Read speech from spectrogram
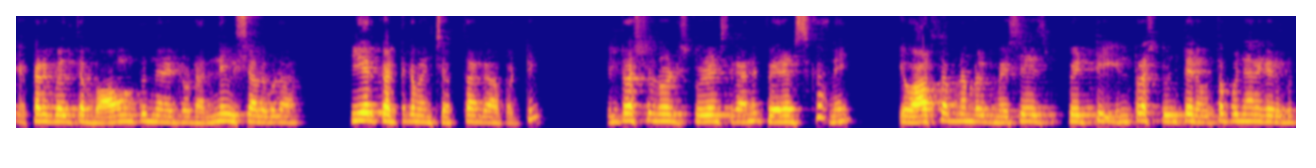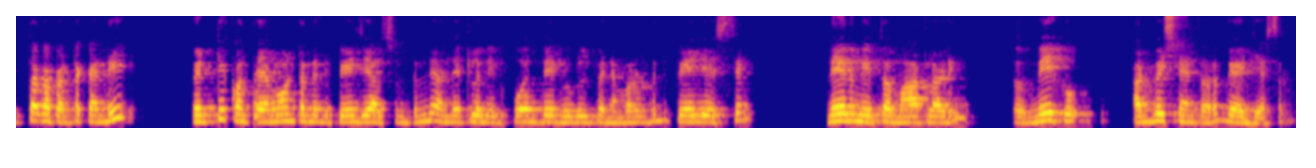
ఎక్కడికి వెళ్తే బాగుంటుంది అనేటువంటి అన్ని విషయాలు కూడా క్లియర్ కట్గా మేము చెప్తాం కాబట్టి ఇంట్రెస్ట్ ఉన్నటువంటి స్టూడెంట్స్ కానీ పేరెంట్స్ కానీ ఈ వాట్సాప్ నెంబర్కి మెసేజ్ పెట్టి ఇంట్రెస్ట్ ఉంటేనే ఉత్త పుణ్యానికి అది గుర్తుగా పెట్టకండి. పెట్టి కొంత అమౌంట్ అనేది పే చేయాల్సి ఉంటుంది. అందులో మీకు ఫోన్పే గూగుల్ పే నెంబర్ ఉంటుంది. పే చేస్తే నేను మీతో మాట్లాడి సో మీకు అడ్మిషన్ అయిన వరకు గైడ్ చేస్తాను.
